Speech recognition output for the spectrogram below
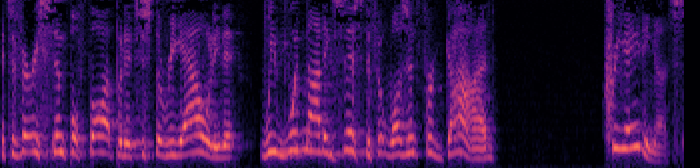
It's a very simple thought, but it's just the reality that we would not exist if it wasn't for God creating us.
